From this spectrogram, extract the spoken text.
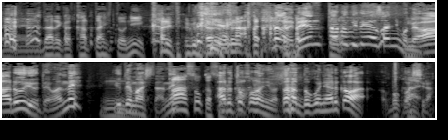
えー 誰か買った人に借りてください。だからね、レンタルビデオ屋さんにもね、ある言うてはね、言ってましたね。あそうかそうかあるところには、ただどこにあるかは僕は知らん。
